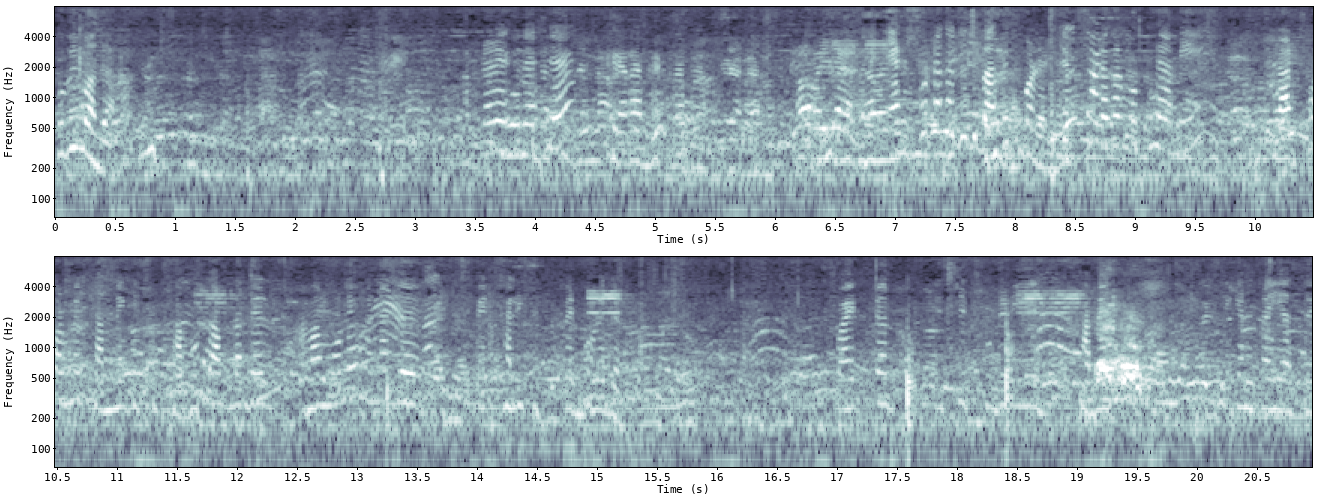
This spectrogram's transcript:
খুবই মজা। আপনারা একশো টাকা যদি বাজেট করেন, একশো টাকার মধ্যে আমি প্ল্যাটফর্মের সামনে কিছু খাব। তো আপনাদের, আমার মনে হয় না যে পেট খালি থাকবে, পেট ভরে যাবে। কয়েকটা স্ট্রিট ফুডেরই খাবেন। চিকেন ফ্রাই আছে,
